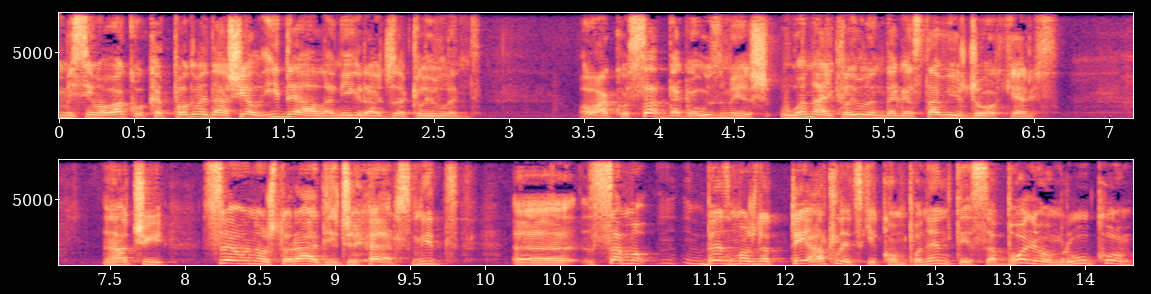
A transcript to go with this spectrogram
mislim, ovako kad pogledaš, jel, idealan igrač za Cleveland. Ovako, sad da ga uzmeš u onaj Cleveland, da ga staviš Joe Harris. Znači, sve ono što radi J.R. Smith, e, samo bez možda te atletske komponente sa boljom rukom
